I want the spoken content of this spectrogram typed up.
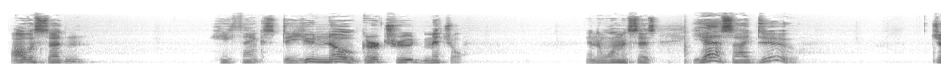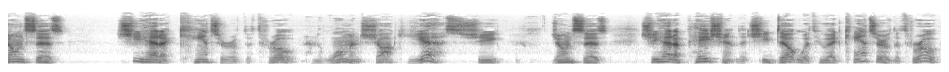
All of a sudden, he thinks, Do you know Gertrude Mitchell? And the woman says, Yes, I do. Jones says, She had a cancer of the throat. And the woman, shocked, Yes, she. Jones says, She had a patient that she dealt with who had cancer of the throat.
